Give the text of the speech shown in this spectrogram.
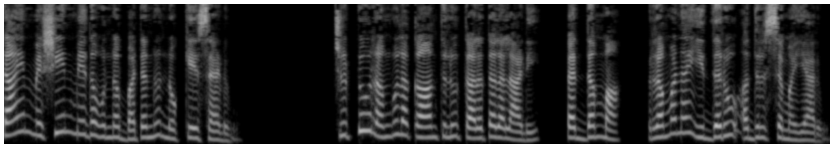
టైం మెషీన్ మీద ఉన్న బటన్ను నొక్కేశాడు. చుట్టూ రంగుల కాంతులు తలతలలాడి పెద్దమ్మ రమణ ఇద్దరూ అదృశ్యమయ్యారు.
